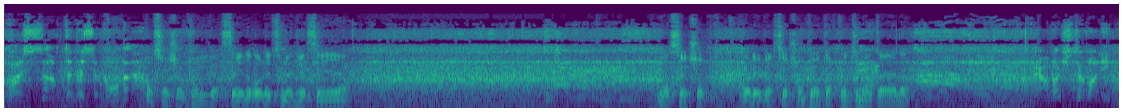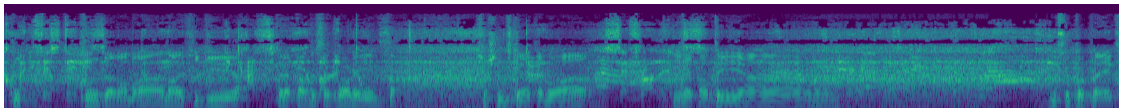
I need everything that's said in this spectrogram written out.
ressorte de ce combat. Ancien champion universel relève son adversaire. L'ancien champion l'ancien champion intercontinental. Et on voit justement les coups Coup, coup d'avant-bras dans la figure de la part de Seth Rollins sur Shinsuke Nakamura. Il va tenter un une superplex.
